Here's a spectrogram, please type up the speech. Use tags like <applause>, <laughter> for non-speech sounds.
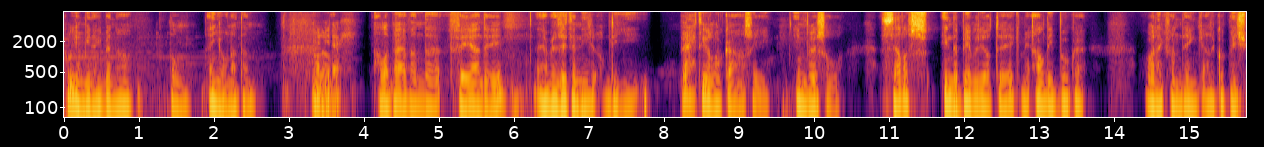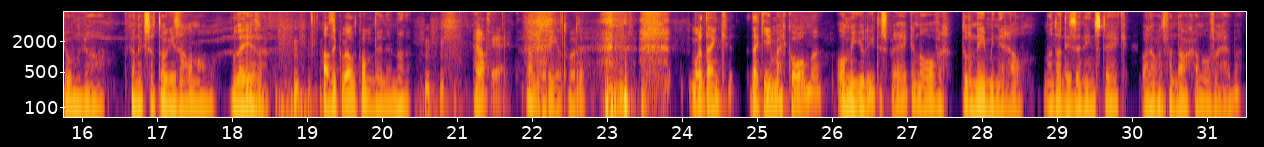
Goedemiddag, Benno, Tom en Jonathan. Goedemiddag. Allebei van de VAD. En we zitten hier op die prachtige locatie in Brussel. Zelfs in de bibliotheek met al die boeken waar ik van denk, als ik op pensioen ga, kan ik ze toch eens allemaal lezen. <laughs> Als ik welkom ben, hè, mannen. <laughs> Ja, kan geregeld worden. <laughs> Maar denk dat ik hier mag komen om met jullie te spreken over Tournee Mineraal. Want dat is een insteek waar we het vandaag gaan over hebben.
